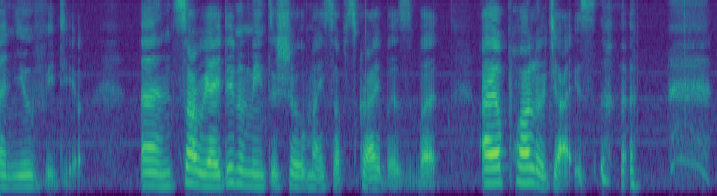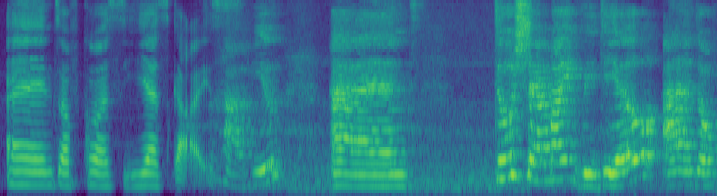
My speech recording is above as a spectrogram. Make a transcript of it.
a new video. And sorry I didn't mean to show my subscribers but I apologize. And of course yes guys. Have you. And do share my video and of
